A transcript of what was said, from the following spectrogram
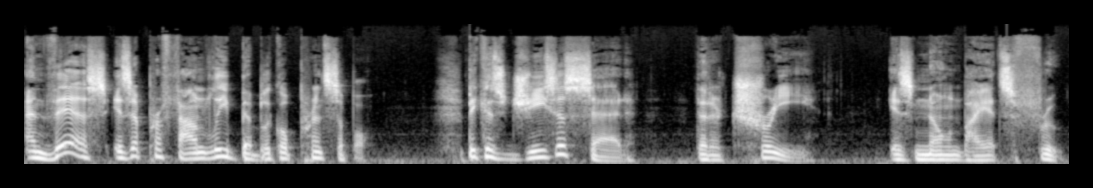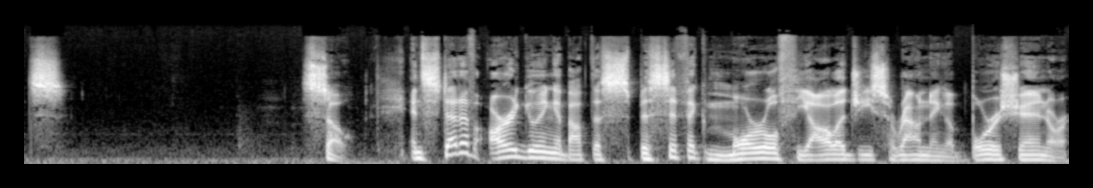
And this is a profoundly biblical principle because Jesus said that a tree is known by its fruits. So, instead of arguing about the specific moral theology surrounding abortion or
